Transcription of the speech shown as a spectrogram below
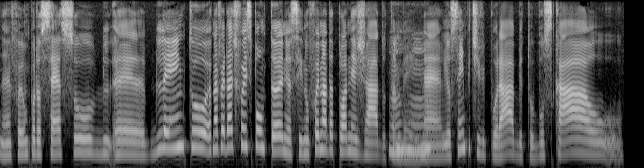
né? Foi um processo é, lento. Na verdade, foi espontâneo, assim, não foi nada planejado também, uhum. né? Eu sempre tive por hábito buscar o,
